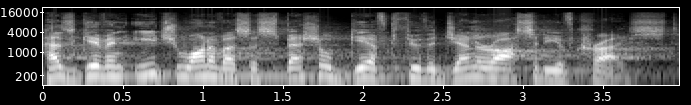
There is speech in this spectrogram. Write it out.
has given each one of us a special gift through the generosity of Christ.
